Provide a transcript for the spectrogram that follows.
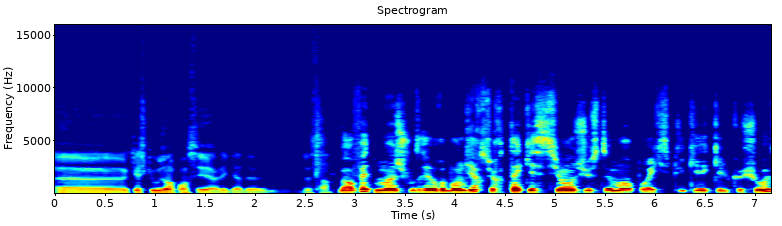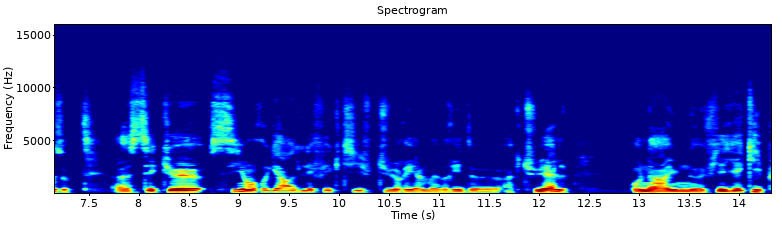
Qu'est-ce que vous en pensez, les gars, de, ça? Bah En fait, moi, je voudrais rebondir sur ta question justement pour expliquer quelque chose. c'est que si on regarde l'effectif du Real Madrid actuel, on a une vieille équipe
